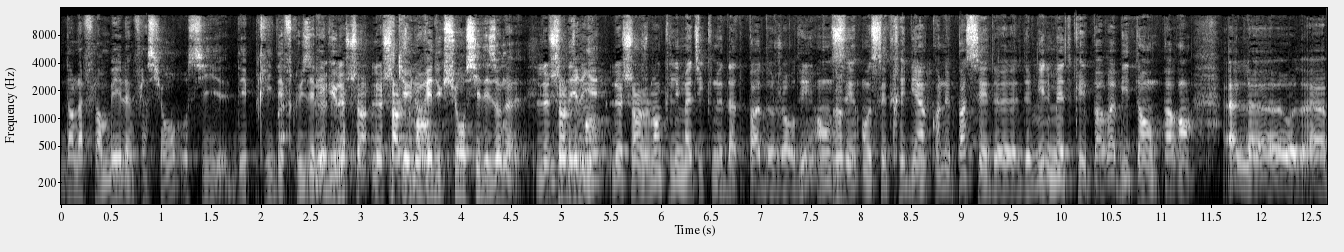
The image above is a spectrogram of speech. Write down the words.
dans la flambée, l'inflation aussi des prix des fruits et légumes, le, le, y a une réduction aussi des zones, le changement, Le changement climatique ne date pas d'aujourd'hui. On, hein? sait, on sait très bien qu'on est passé de, de 1000 mètres cubes par habitant par an euh,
